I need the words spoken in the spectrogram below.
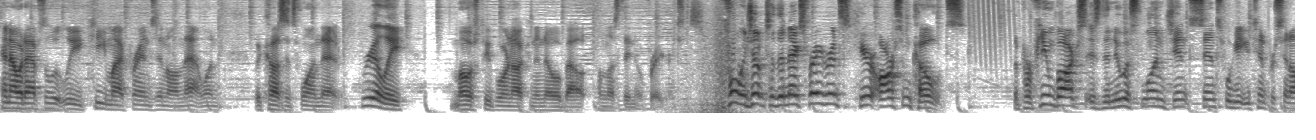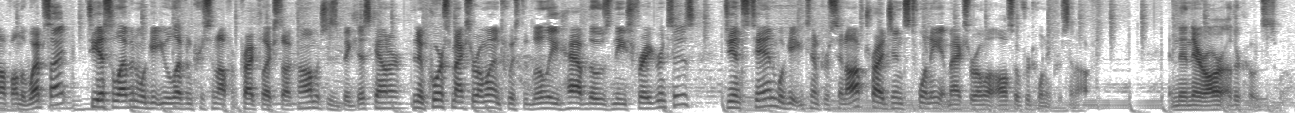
And I would absolutely key my friends in on that one because it's one that really most people are not gonna know about unless they know fragrances. Before we jump to the next fragrance, here are some codes. The perfume box is the newest one. Gent Scents will get you 10% off on the website. GS11 will get you 11% off at fragflex.com, which is a big discounter. Then of course, Max Aroma and Twisted Lily have those niche fragrances. Gents 10 will get you 10% off. Try Gents 20 at Max Aroma also for 20% off. And then there are other codes as well.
